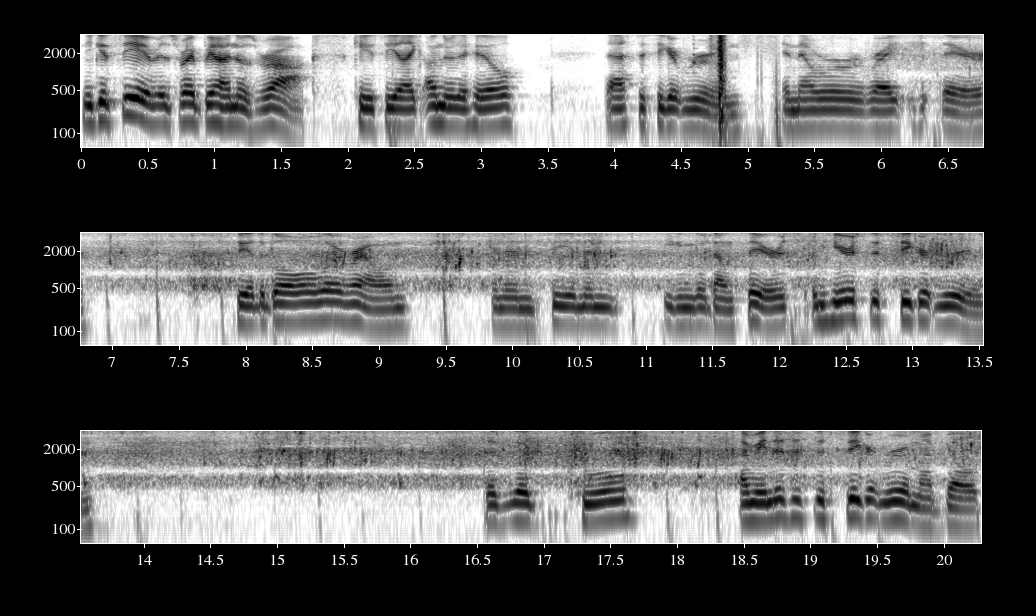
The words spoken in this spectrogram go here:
You can see it, it's right behind those rocks. Can you see like under the hill? That's the secret room. And now we're right there. So you have to go all the way around. And then see, and then you can go downstairs. And here's the secret room. Does it look cool? I mean, this is the secret room I built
